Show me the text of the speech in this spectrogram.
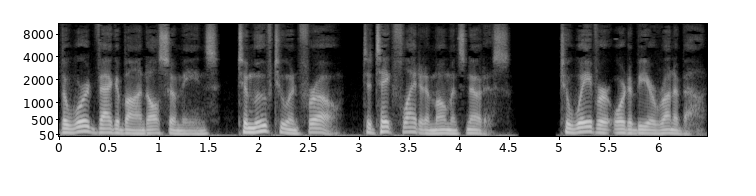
The word vagabond also means to move to and fro, to take flight at a moment's notice, to waver or to be a runabout.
